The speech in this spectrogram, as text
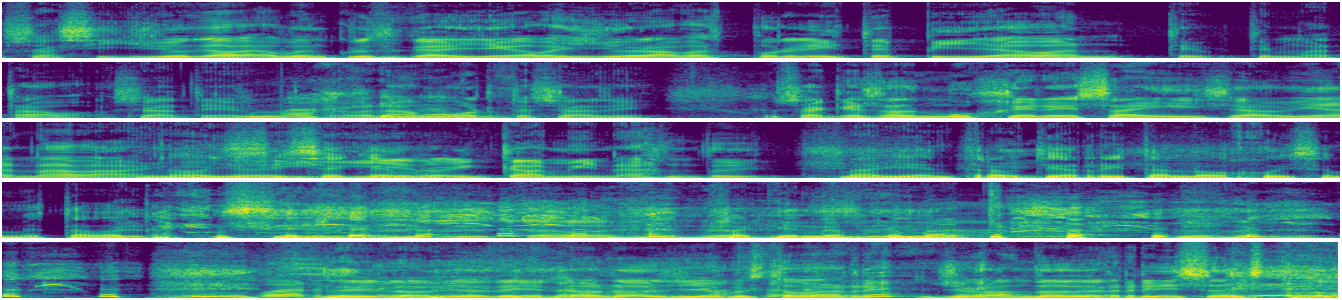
O sea, si yo llegaba a un crucificado y llegabas y llorabas por él y te pillaban, te, te mataban. O sea, te, te a muerte. O sea, o sea, que esas mujeres ahí se había nada. No, y yo siguieron y caminando. Y, me había entrado tierrita al ojo y se me estaba cayendo. Para que no me matara. no, yo dije, no, no, yo me estaba llorando de risa. Estaba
